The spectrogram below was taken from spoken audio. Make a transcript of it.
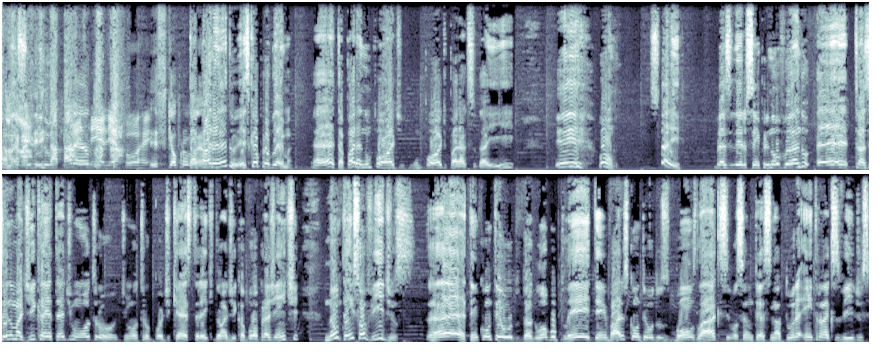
Ah, mas Mas ele subindo- tá parando. Ali é porra, hein? Esse que é o Tá problema. parando, esse que é o problema. É, tá parando, não pode. Não pode parar com isso daí. E, bom, isso daí. Brasileiro sempre inovando, é, trazendo uma dica aí até de um outro, de um outro podcaster aí que deu uma dica boa pra gente. Não tem só vídeos. É, tem conteúdo da Globoplay, tem vários conteúdos bons lá que se você não tem assinatura, entra no Xvideos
